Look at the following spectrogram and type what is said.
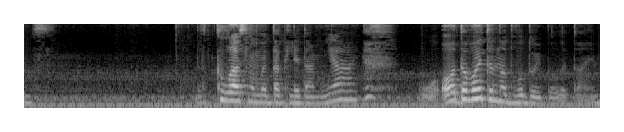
нас. Класно ми так літаємо. Я... А давайте над водою полетаємо.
